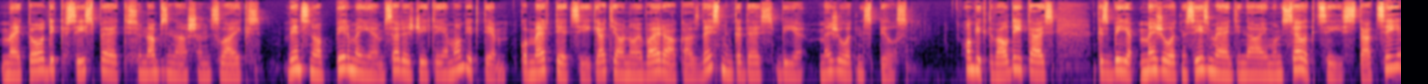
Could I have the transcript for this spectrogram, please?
metodikas, izpētes un apzināšanas laiks. Viens no pirmajiem sarežģītajiem objektiem, ko mērķtiecīgi atjaunoja vairākās desmitgadēs, bija Mežotnes pilsēta. Objekta valdītājs, kas bija mežotnes izmēģinājuma un selekcijas stacija,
